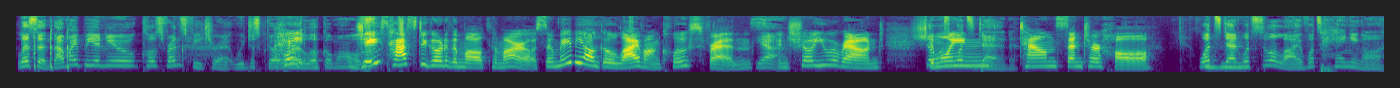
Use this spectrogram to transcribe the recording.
Listen, that might be a new close friends featurette. We just go to Hey, our local malls. Jace has to go to the mall tomorrow, so maybe I'll go live on Close Friends Yeah. and show you around Show Des Moines. Town Center Hall. What's Mm-hmm. dead? What's still alive? What's hanging on?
